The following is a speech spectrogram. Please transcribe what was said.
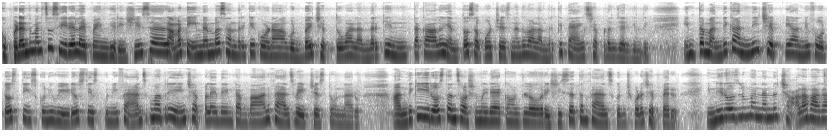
గుప్పడంత మనసు సీరియల్ అయిపోయింది. రిషి సార్ తమ టీం మెంబర్స్ అందరికీ కూడా గుడ్ బై చెప్తూ వాళ్ళందరికీ ఇంతకాలం ఎంతో సపోర్ట్ చేసినది వాళ్ళందరికీ థ్యాంక్స్ చెప్పడం జరిగింది. ఇంతమందికి అన్నీ చెప్పి అన్ని ఫొటోస్ తీసుకుని వీడియోస్ తీసుకుని ఫ్యాన్స్కి మాత్రం ఏం చెప్పలేదేంటబ్బా అని ఫ్యాన్స్ వెయిట్ చేస్తూ ఉన్నారు. అందుకే ఈరోజు తన సోషల్ మీడియా అకౌంట్లో రిషి సార్ తన ఫ్యాన్స్ గురించి కూడా చెప్పారు. ఇన్ని రోజులు మన నన్ను చాలా బాగా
